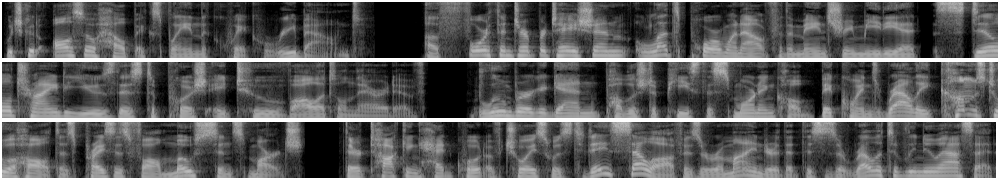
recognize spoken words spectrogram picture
which could also help explain the quick rebound. A fourth interpretation, let's pour one out for the mainstream media, still trying to use this to push a too volatile narrative. Bloomberg again published a piece this morning called Bitcoin's Rally Comes to a Halt as Prices Fall Most Since March. Their talking head quote of choice was Today's sell off is a reminder that this is a relatively new asset,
